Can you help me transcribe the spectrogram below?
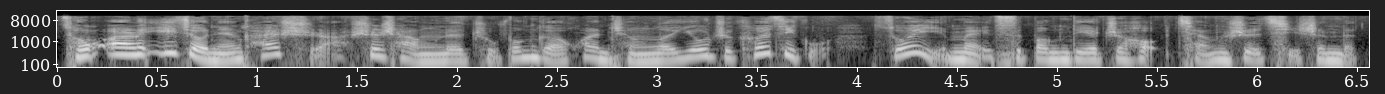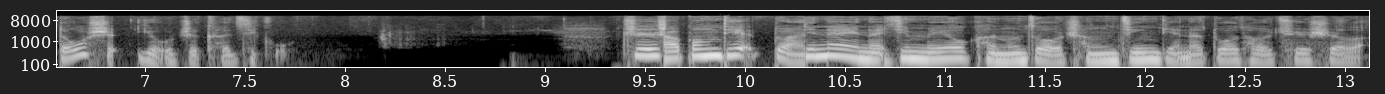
从二零一九年开始啊，市场的主风格换成了优质科技股，所以每次崩跌之后强势起身的都是优质科技股。至少崩跌，短期内呢已经没有可能走成经典的多头趋势了。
